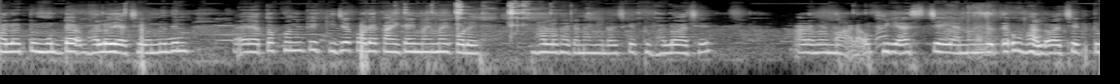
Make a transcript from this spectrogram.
ভালো, একটু মুডটা ভালোই আছে। অন্যদিন এতক্ষণকে কী যে করে, কাঁই কাঁই মাই মাই করে। ভালো থাকে না মুড আজকে একটু ভালো আছে। আর আমার মারাও ফিরে আসছে, এই আনন্দতেও ভালো আছে একটু।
